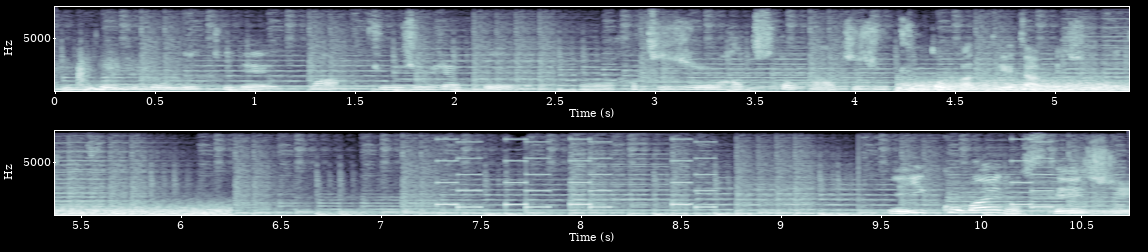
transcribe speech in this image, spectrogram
ピンポイント攻撃で、まあ、90弱、88とか89とかっていうダメージに1個前のステージ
